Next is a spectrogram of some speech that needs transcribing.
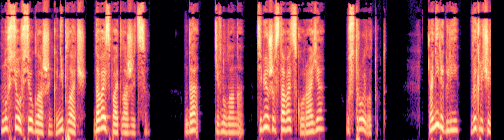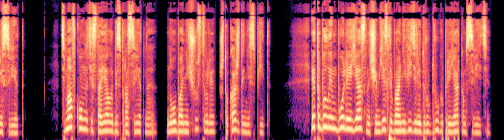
Ну все, все, Глашенька, не плачь. Давай спать ложиться. — Да, — кивнула она, — тебе уже вставать скоро, а я устроила тут. Они легли, выключили свет. Тьма в комнате стояла беспросветная, но оба они чувствовали, что каждый не спит. Это было им более ясно, чем если бы они видели друг друга при ярком свете.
